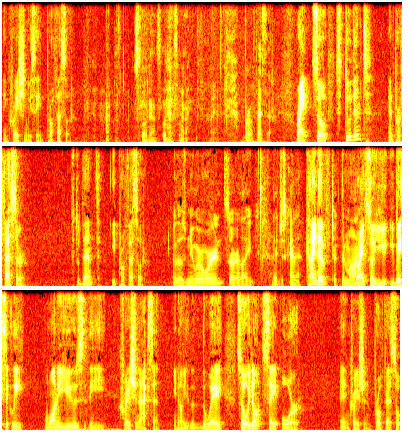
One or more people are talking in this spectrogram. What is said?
in Croatian we say professor. Slow down, slow down, slow down. Right. Professor. Right. So student and professor, student y professor. Are those newer words or like they just kind of Kind of. took them on? Right. So you you basically want to use the Croatian accent. You know the, the way. So we don't say or in Croatian. Professor.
